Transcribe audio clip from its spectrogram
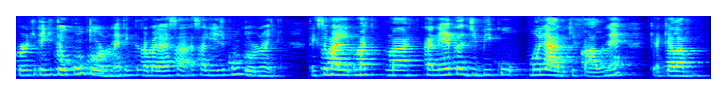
Porque tem que ter o contorno, né? Tem que trabalhar essa, essa linha de contorno aí. Tem que ser uma, uma, uma caneta de bico molhado que fala, né? Que é aquela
